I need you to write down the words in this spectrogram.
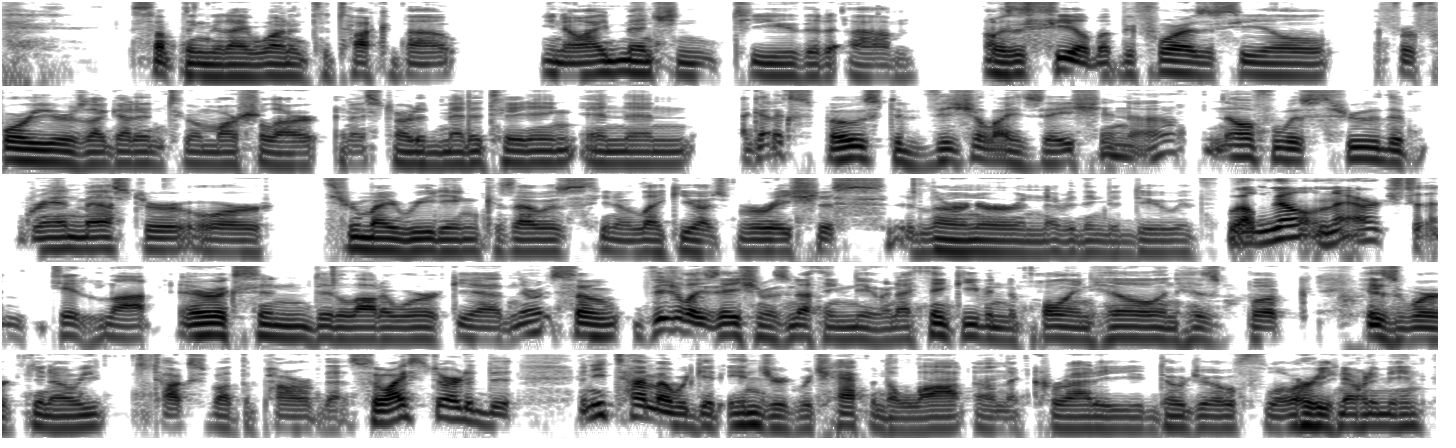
something that I wanted to talk about. You know, I mentioned to you that um, I was a SEAL, but before I was a SEAL, for four years, I got into a martial art and I started meditating. And then I got exposed to visualization. I don't know if it was through the Grandmaster or through my reading, because I was, you know, like you, I was a voracious learner and everything to do with Well, Milton Erickson did a lot. Erickson did a lot of work. Yeah. There, so visualization was nothing new. And I think even Napoleon Hill in his book, his work, you know, he talks about the power of that. So I started to, anytime I would get injured, which happened a lot on the karate dojo floor, you know what I mean?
